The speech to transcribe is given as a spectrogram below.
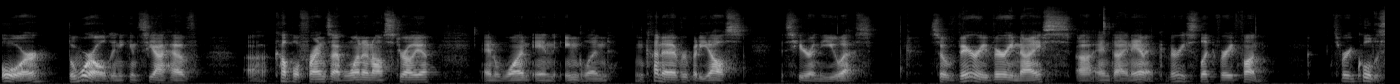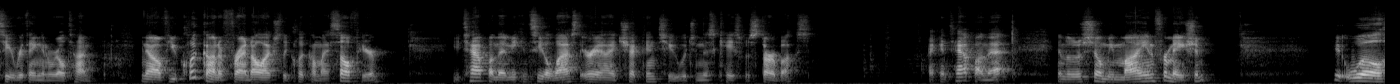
or the world. And you can see I have a couple friends. I have one in Australia and one in England. And kind of everybody else is here in the U.S. So very, very nice uh, and dynamic. Very slick, very fun. It's very cool to see everything in real time. Now, if you click on a friend, I'll actually click on myself here. You tap on them, you can see the last area I checked into, which in this case was Starbucks. I can tap on that, and it'll show me my information. It will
